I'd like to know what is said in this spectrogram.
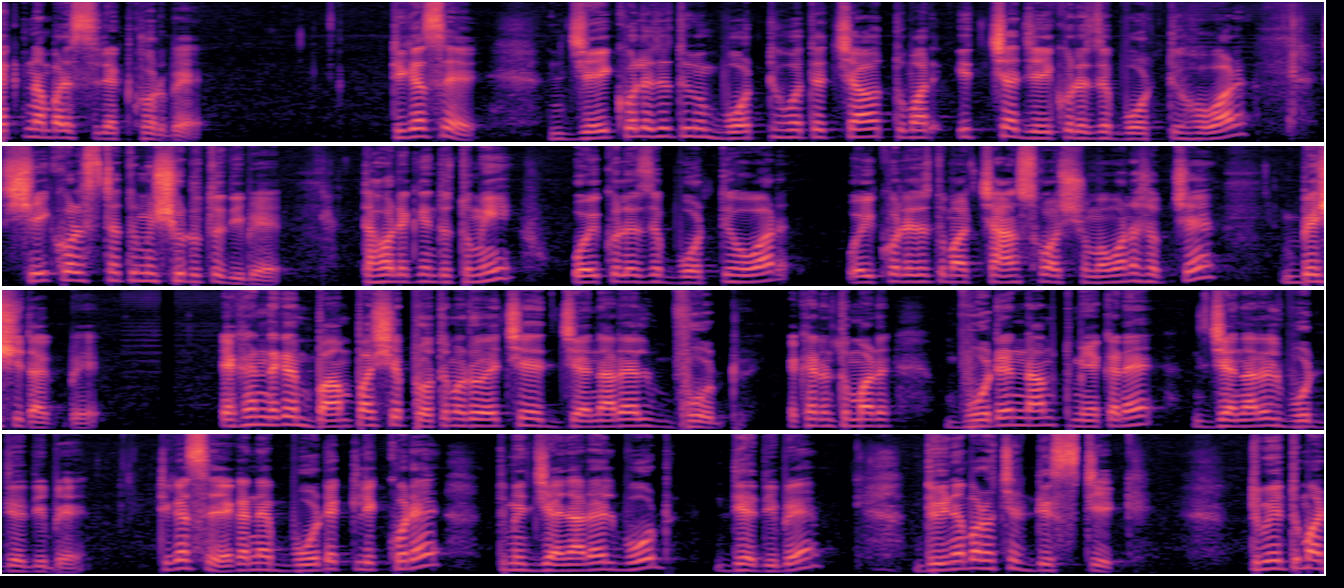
এক নম্বরে সিলেক্ট করবে। ঠিক আছে? যেই কলেজে তুমি ভর্তি হতে চাও, তোমার ইচ্ছা যেই কলেজে ভর্তি হওয়ার, সেই কলেজটা তুমি শুরুতে দিবে। তাহলে কিন্তু তুমি ওই কলেজে ভর্তি হওয়ার ওই কলেজে তোমার চান্স হওয়ার সম্ভাবনা সবচেয়ে বেশি থাকবে। এখানে দেখেন বাম পাশে প্রথমে রয়েছে জেনারেল ভোট এখানে তোমার বোর্ডের নাম তুমি এখানে জেনারেল ভোট দিয়ে দিবে। ঠিক আছে? এখানে বোর্ডে ক্লিক করে তুমি জেনারেল বোর্ড দিয়ে দিবে। দুই নম্বর হচ্ছে ডিস্ট্রিক্ট তুমি তোমার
